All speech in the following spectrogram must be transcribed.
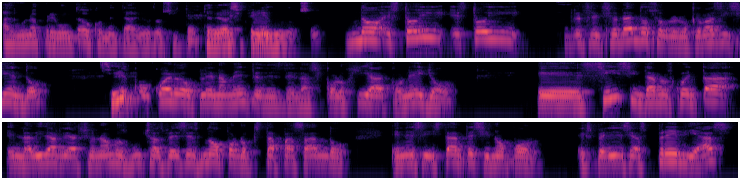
¿Alguna pregunta o comentario, Rosita? Te veo así este, dudoso. No, estoy, estoy reflexionando sobre lo que vas diciendo ¿Sí? concuerdo plenamente desde la psicología con ello. Eh, sí, sin darnos cuenta, en la vida reaccionamos muchas veces no por lo que está pasando en ese instante, sino por experiencias previas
